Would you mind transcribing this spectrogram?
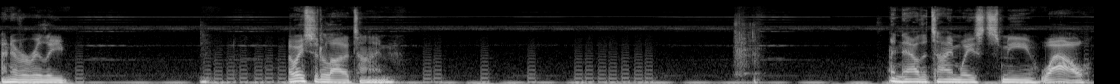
I never really... I wasted a lot of time. And now the time wastes me. Wow.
